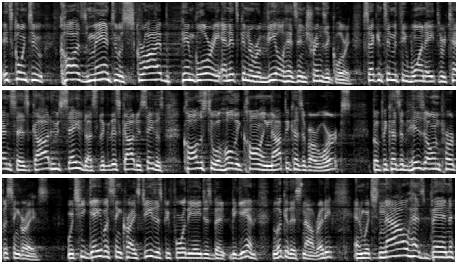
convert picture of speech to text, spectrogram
it's going to cause man to ascribe him glory and it's going to reveal his intrinsic glory. 2 Timothy 1 8 through 10 says, God who saved us, this God who saved us, called us to a holy calling, not because of our works, but because of his own purpose and grace which he gave us in Christ Jesus before the ages be- began. Look at this now, ready? And which now has been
